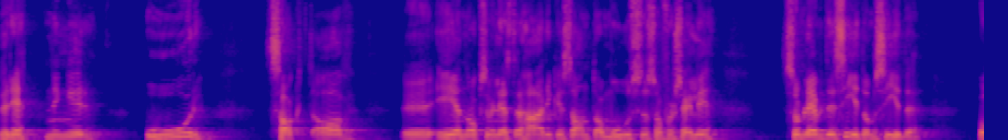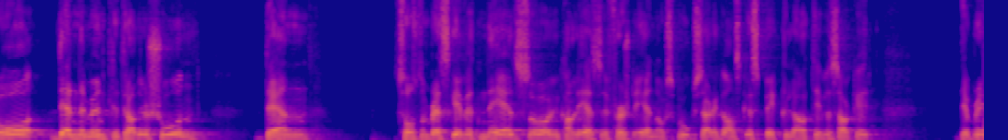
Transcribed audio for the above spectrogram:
Beretninger, ord sagt av eh, Enok, som vi leser her, ikke sant, av Moses og forskjellig, som levde side om side. Og denne muntlige tradisjonen, den Sånn som ble skrevet ned, så vi kan lese første Enoks bok, så er det ganske spekulative saker. Det ble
